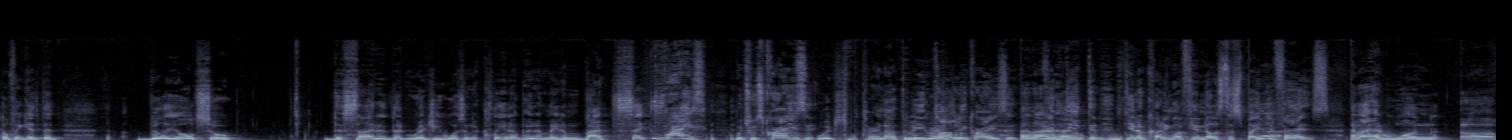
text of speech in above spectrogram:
Don't forget that Billy also decided that Reggie wasn't a cleanup hitter, made him bat sixth. Right, which was crazy. Which turned out to be mean, crazy. totally crazy. And I Vindictive. had, you know, cutting off your nose to spite Yeah. your face. And I had one uh,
